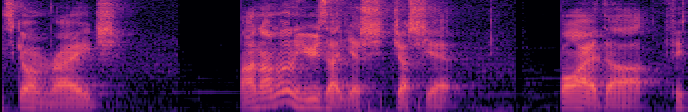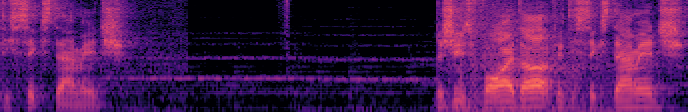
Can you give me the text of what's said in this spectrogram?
Let's go and rage. And I'm not going to use that just yet. Fire Dart, 56 damage. Just use Fire Dart, 56 damage.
